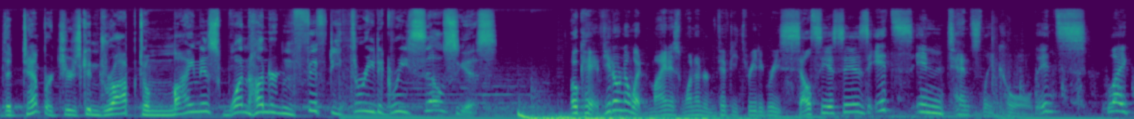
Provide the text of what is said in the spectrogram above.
the temperatures can drop to minus 153 degrees Celsius. Okay, if you don't know what minus 153 degrees Celsius is, it's intensely cold. It's like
